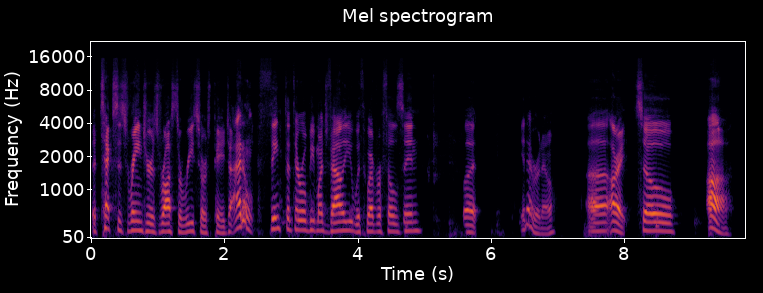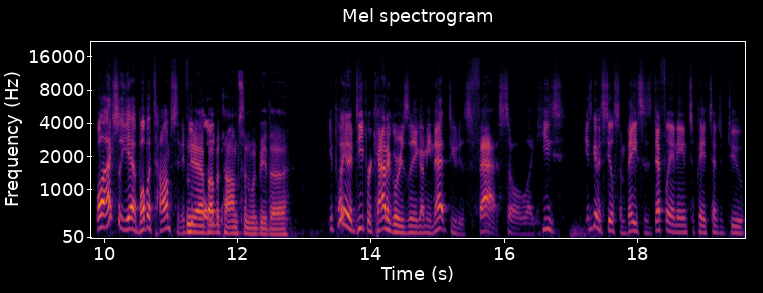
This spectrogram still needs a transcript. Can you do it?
the Texas Rangers roster resource page. I don't think that there will be much value with whoever fills in, but you never know. Uh, all right, so ah, well, actually, yeah, Bubba Thompson. If yeah, play, Bubba Thompson would be the you play in a deeper categories league. I mean, that dude is fast. So like he's he's gonna steal some bases. Definitely a name to pay attention to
